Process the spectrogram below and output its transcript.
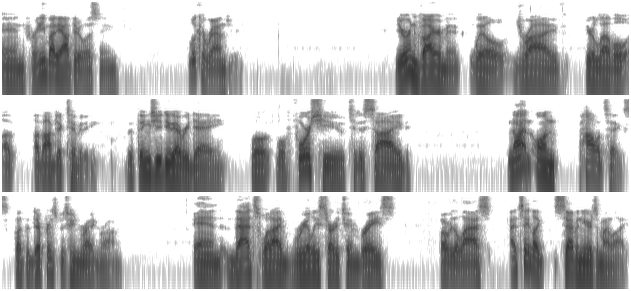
And for anybody out there listening, look around you. Your environment will drive your level of, of objectivity. The things you do every day will will force you to decide not on politics, but the difference between right and wrong. And that's what I've really started to embrace over the last, I'd say like seven years of my life.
